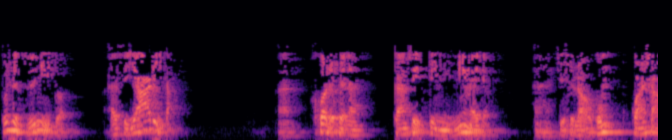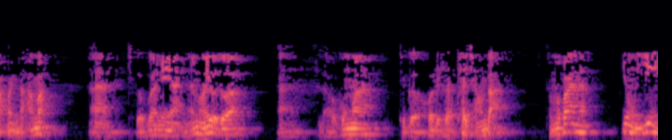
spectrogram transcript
不是子女多，而是压力大，啊，或者是呢，干脆对女命来讲，啊，就是老公官煞混杂嘛，啊，这个外面男朋友多，啊，老公啊，这个或者说太强大，怎么办呢？用印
